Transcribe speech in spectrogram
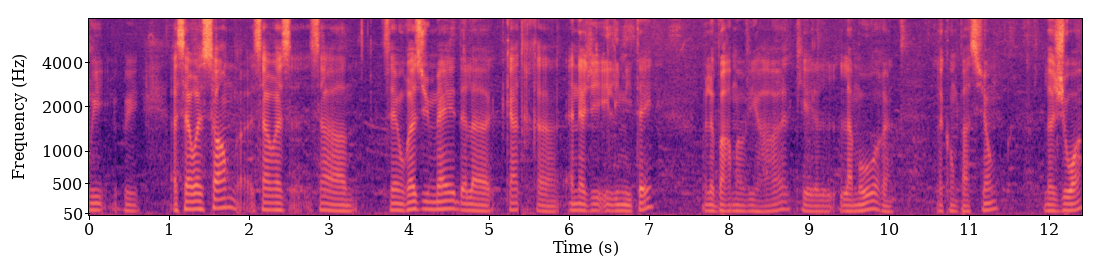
Oui, oui. Ça ressemble, ça, ça c'est un résumé de les quatre énergies illimitées le Brahma Vihara, qui est l'amour, la compassion, la joie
